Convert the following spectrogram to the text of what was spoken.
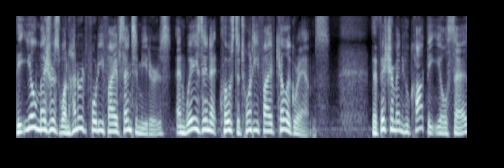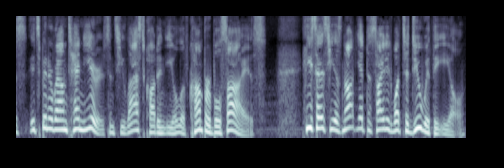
The eel measures 145 centimeters and weighs in at close to 25 kilograms. The fisherman who caught the eel says it's been around 10 years since he last caught an eel of comparable size. He says he has not yet decided what to do with the eel.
